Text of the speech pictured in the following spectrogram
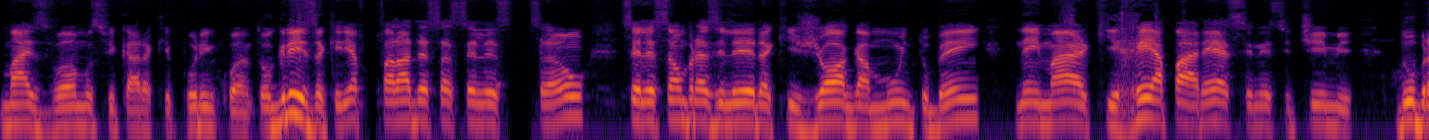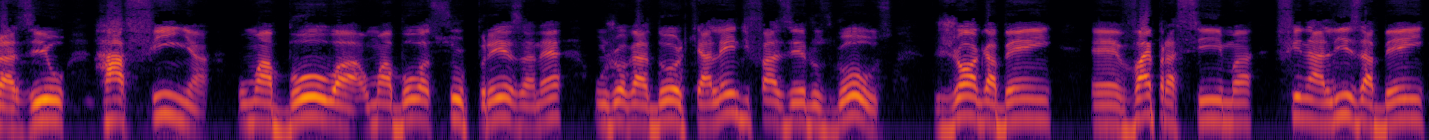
mas vamos ficar aqui por enquanto. Ô, Grisa, queria falar dessa seleção, seleção brasileira que joga muito bem, Neymar que reaparece nesse time do Brasil, Rafinha, uma boa, uma boa surpresa, né? Um jogador que além de fazer os gols, joga bem, é, vai para cima, finaliza bem.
